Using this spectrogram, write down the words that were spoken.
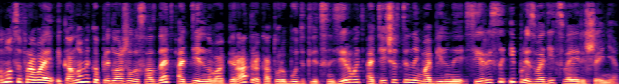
Оно «Цифровая экономика» предложила создать отдельного оператора, который будет лицензировать отечественные мобильные сервисы и производить свои решения.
